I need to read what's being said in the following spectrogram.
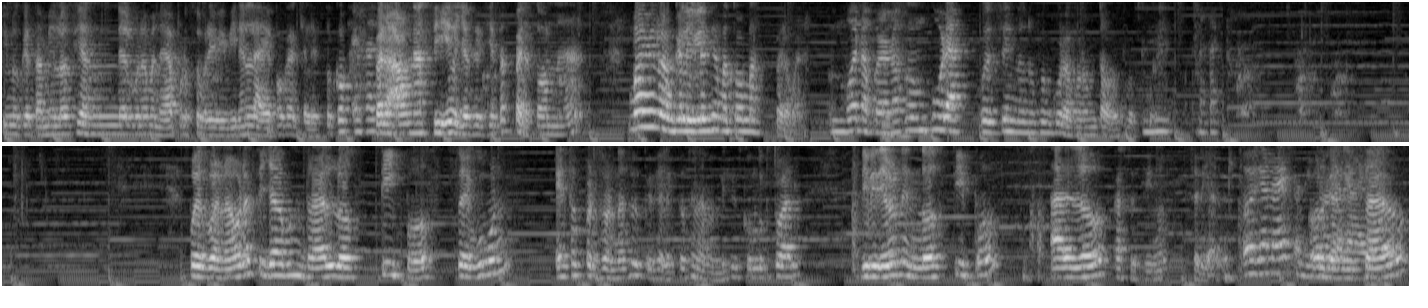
sino que también lo hacían de alguna manera por sobrevivir en la época que les tocó. Pero aún así, oye, 600 personas. Bueno, aunque la iglesia mató más, pero bueno. Bueno, pero no fue un cura. Pues sí, no, no fue un cura, fueron todos los curas. Exacto. Pues bueno, ahora sí ya vamos a entrar a los tipos. Según estas personas especialistas en análisis conductual, dividieron en dos tipos a los asesinos seriales. Organized and Organizados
